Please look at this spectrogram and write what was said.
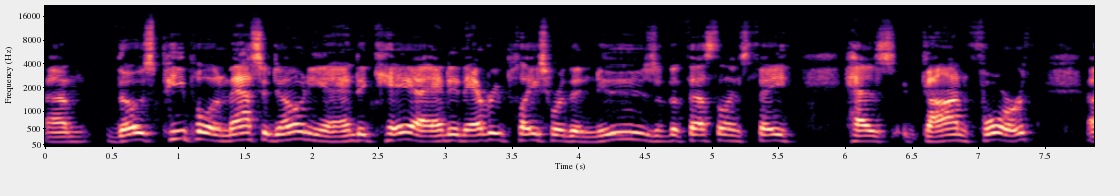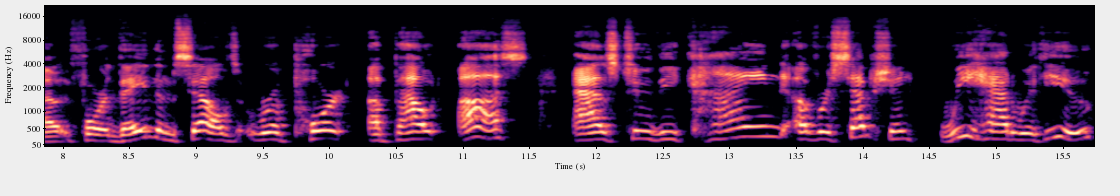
um, those people in Macedonia and Achaia and in every place where the news of the Thessalonians faith has gone forth, uh, for they themselves report about us as to the kind of reception we had with you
